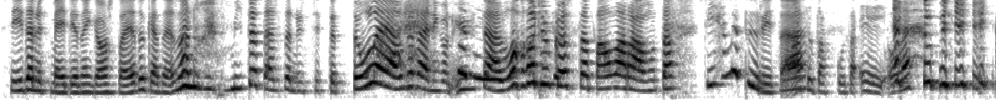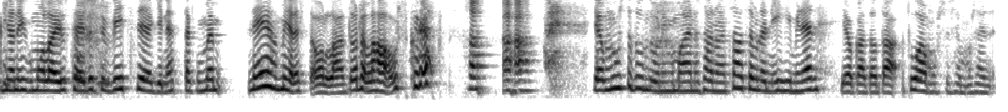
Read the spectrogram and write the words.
Siitä nyt me ei tietenkään osta etukäteen sanoa, että mitä tästä nyt sitten tulee. Onko tämä niin kuin yhtään laadukasta tavaraa, mutta siihen me pyritään. Laatutakkuuta ei ole. niin. ja niin kuin me ollaan just heitetty vitsiäkin, että kun me Nean mielestä ollaan todella hauskoja. Ja musta tuntuu, niin kuin mä aina sanoin, että sä oot semmoinen ihminen, joka tota, tuo musta semmoisen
